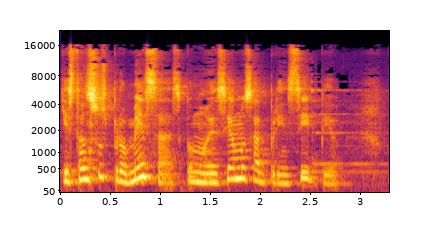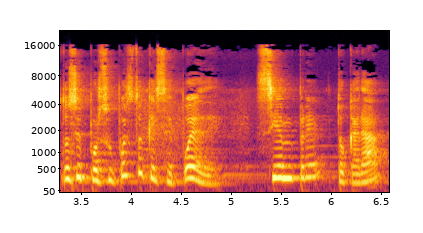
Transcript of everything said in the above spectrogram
y están sus promesas, como decíamos al principio. Entonces, por supuesto que se puede, siempre tocará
